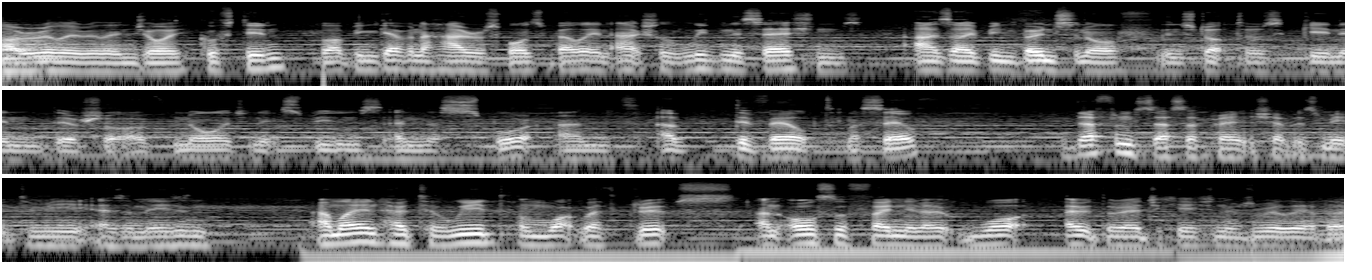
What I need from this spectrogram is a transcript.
I really, really enjoy coasteering. I've been given a high responsibility in actually leading the sessions as I've been bouncing off the instructors, gaining their sort of knowledge and experience in this sport and I've developed myself. The difference this apprenticeship has made to me is amazing. I'm learning how to lead and work with groups and also finding out what outdoor education is really about.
